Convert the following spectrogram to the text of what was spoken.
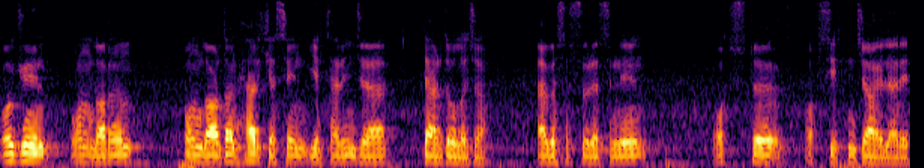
O gün onların onlardan hər kəsin yetərincə dərdi olacaq. Əbəsə surəsinin 34-37-ci ayələri.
